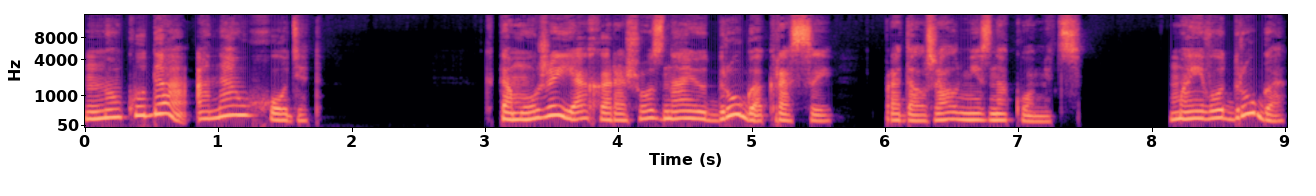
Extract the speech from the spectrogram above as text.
Но куда она уходит? «К тому же я хорошо знаю друга красы», — продолжал незнакомец. Моего друга?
